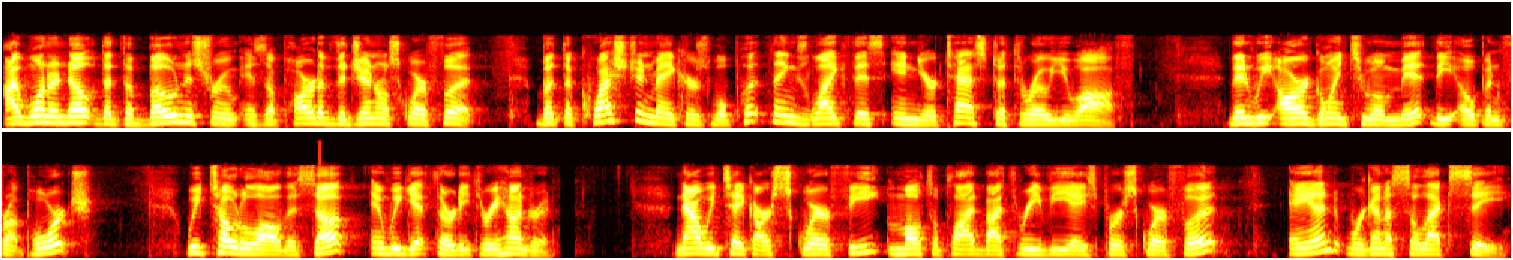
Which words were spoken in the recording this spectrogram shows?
I want to note that the bonus room is a part of the general square foot, but the question makers will put things like this in your test to throw you off. Then we are going to omit the open front porch. We total all this up and we get 3,300. Now we take our square feet multiplied by 3 VAs per square foot, and we're going to select C.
